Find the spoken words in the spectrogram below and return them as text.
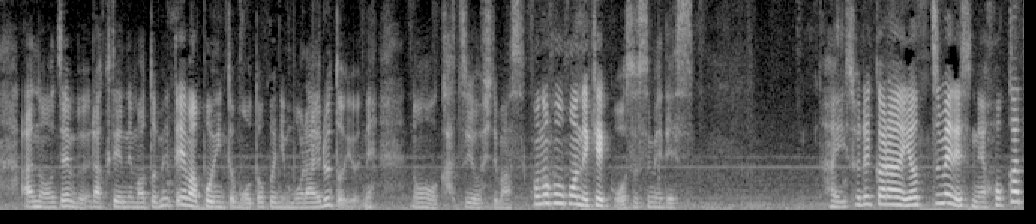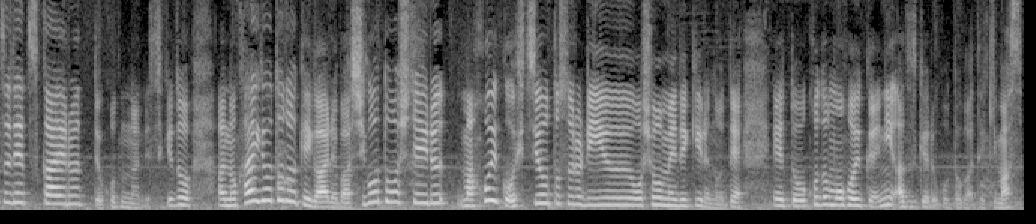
あの、全部楽天でまとめて、まあ、ポイントもお得にもらえるというね、のを活用してます。この方法ね、結構おすすめです。はい、それから4つ目ですね補活で使えるっていうことなんですけどあの開業届があれば仕事をしている、まあ、保育を必要とする理由を証明できるので、えーと、子どもを保育園に預けることができます。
